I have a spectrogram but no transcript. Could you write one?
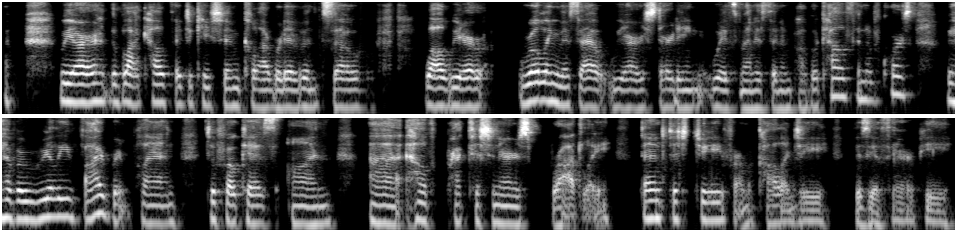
we are the Black Health Education Collaborative. And so while we are rolling this out, we are starting with medicine and public health. And of course, we have a really vibrant plan to focus on uh, health practitioners broadly dentistry, pharmacology, physiotherapy,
